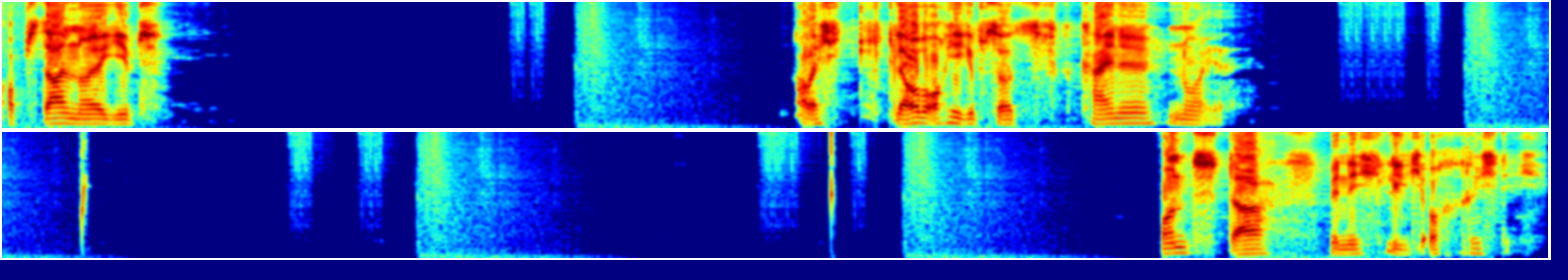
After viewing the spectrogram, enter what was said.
ob es da eine neue gibt. Aber ich glaube auch hier gibt es dort keine neue. Und da bin ich, liege ich auch richtig.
